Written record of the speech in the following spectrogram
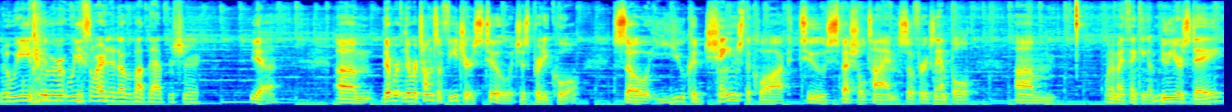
we we, were, we smarted up about that for sure. Yeah. Um, there were there were tons of features too, which is pretty cool. So you could change the clock to special times. So for example, um, what am I thinking of? New Year's Day.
